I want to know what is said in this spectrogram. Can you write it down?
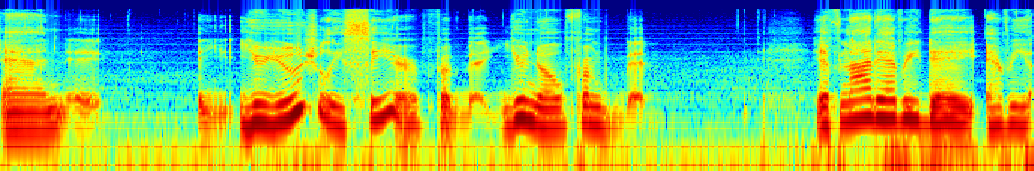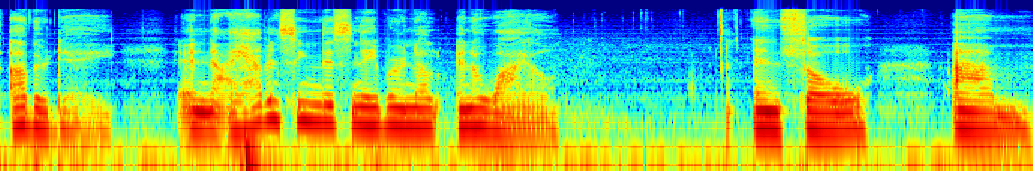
and eh, you usually see her from, you know, from, if not every day, every other day. And I haven't seen this neighbor in a, in a while. And so, um,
